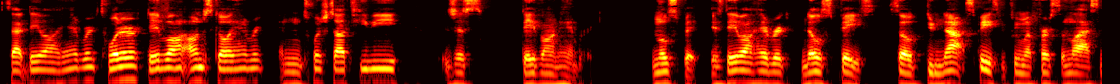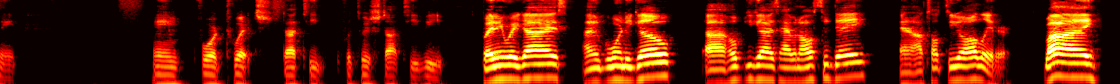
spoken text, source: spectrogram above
it's at Davon Hamburg. Twitter, Davon underscore Hamburg. And Twitch.tv is just Davon Hamburg. No space. It's Davon Hamburg, no space. So do not space between my first and last name. Name for Twitch.tv for Twitch.tv. But anyway, guys, I'm going to go. I uh, hope you guys have an awesome day, and I'll talk to you all later. Bye.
